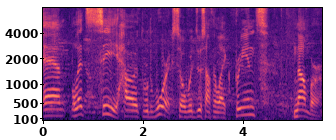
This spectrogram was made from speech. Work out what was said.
And let's see how it would work. So we do something like print number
